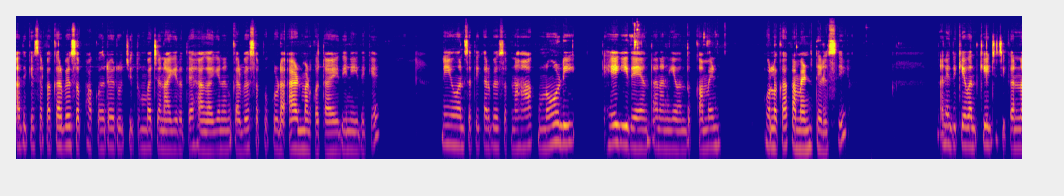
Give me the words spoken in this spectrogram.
ಅದಕ್ಕೆ ಸ್ವಲ್ಪ ಕರಿಬೇವು ಸೊಪ್ಪು ಹಾಕಿದ್ರೆ ರುಚಿ ತುಂಬ ಚೆನ್ನಾಗಿರುತ್ತೆ. ಹಾಗಾಗಿ ನಾನು ಕರಿಬೇವು ಸೊಪ್ಪು ಕೂಡ ಆ್ಯಡ್ ಮಾಡ್ಕೋತಾ ಇದ್ದೀನಿ ಇದಕ್ಕೆ. ನೀವು ಒಂದು ಸತಿ ಕರಿಬೇವು ಸೊಪ್ಪನ್ನ ಹಾಕಿ ನೋಡಿ ಹೇಗಿದೆ ಅಂತ ನನಗೆ ಒಂದು ಕಮೆಂಟ್ ಮೂಲಕ ಕಮೆಂಟ್ ತಿಳಿಸಿ. ನಾನು ಇದಕ್ಕೆ ಒಂದು ಕೆ ಜಿ ಚಿಕನ್ನ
